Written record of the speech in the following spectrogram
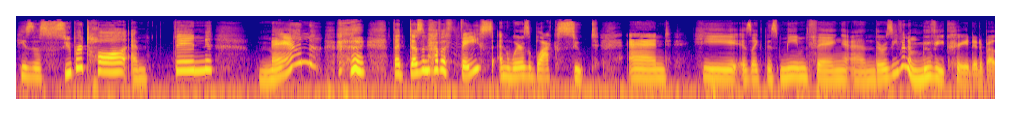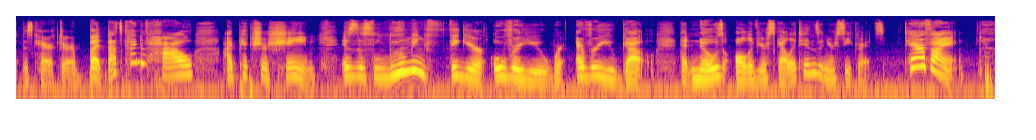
He's this super tall and thin man that doesn't have a face and wears a black suit. And he is like this meme thing and there was even a movie created about this character. But that's kind of how i picture shame is this looming figure over you wherever you go that knows all of your skeletons and your secrets. Terrifying!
